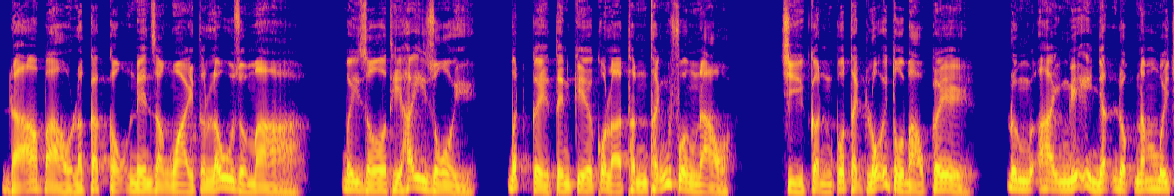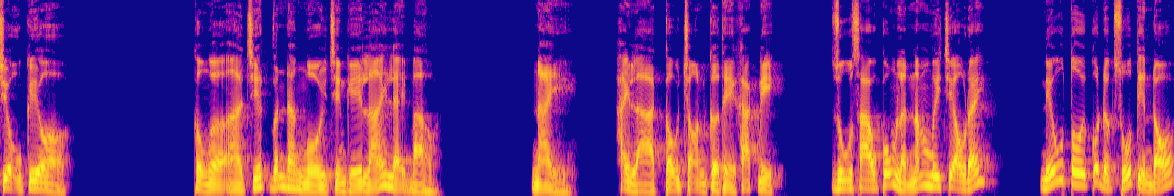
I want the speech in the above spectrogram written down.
đã bảo là các cậu nên ra ngoài từ lâu rồi mà. Bây giờ thì hay rồi, bất kể tên kia có là thần thánh phương nào, chỉ cần có thạch lỗi tôi bảo kê, đừng ai nghĩ nhận được 50 triệu kia. Không ngờ A Chiết vẫn đang ngồi trên ghế lái lại bảo, Này, hay là cậu chọn cơ thể khác đi, dù sao cũng là 50 triệu đấy. Nếu tôi có được số tiền đó,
